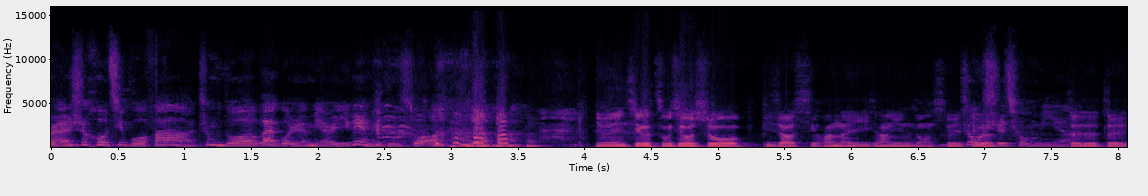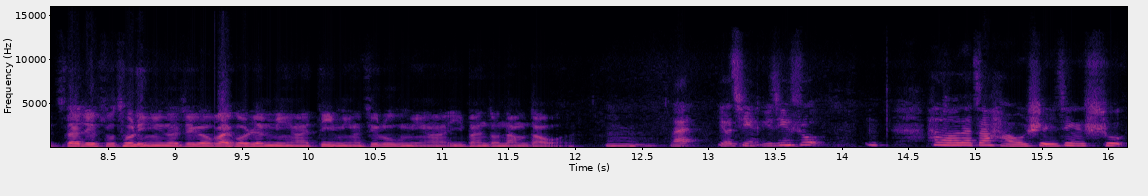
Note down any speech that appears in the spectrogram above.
然是厚积薄发啊！这么多外国人名，一个也没读错。因为这个足球是我比较喜欢的一项运动，所以忠实球迷啊。对对对，在这个足球领域的这个外国人名啊、地名啊、俱乐部名啊，一般都难不到我的。嗯，来有请于静书。Hello，大家好，我是于静书。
